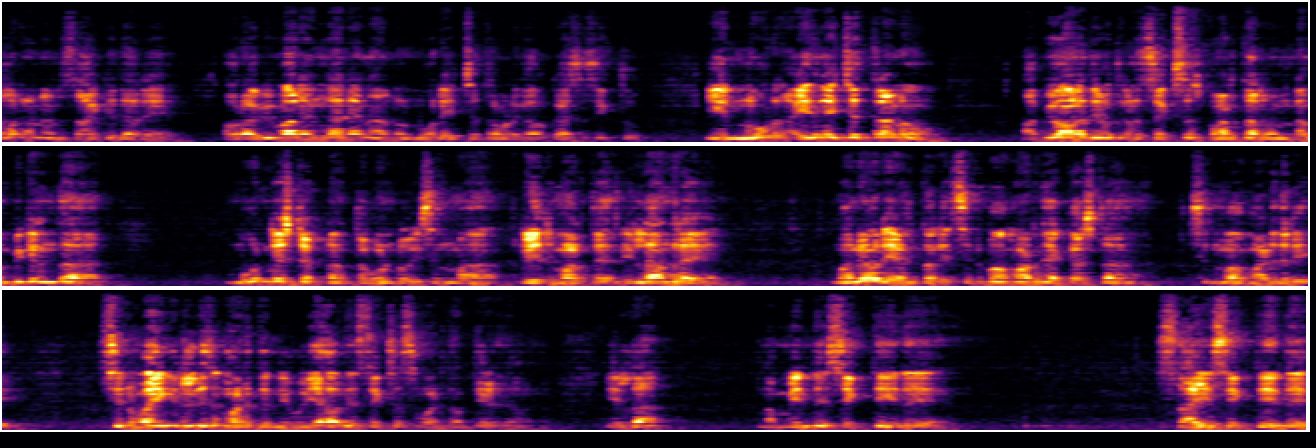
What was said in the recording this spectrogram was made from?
ಅವರನ್ನ ನಾನು ಸಾಕಿದ್ದಾರೆ. ಅವರ ಅಭಿಮಾನದಿಂದಾನೇ ನಾನು ನೂರೈದು ಚಿತ್ರ ಮಾಡೋಕೆ ಅವಕಾಶ ಸಿಕ್ತು. ಈ ನೂರ ಐದನೇ ಚಿತ್ರನೂ ಅಭಿಮಾನ ದೇವತೆಗಳು ಸಕ್ಸಸ್ ಮಾಡ್ತಾರೆ ಅನ್ನೋ ನಂಬಿಕೆಯಿಂದ ಮೂರನೇ ಸ್ಟೆಪ್ ನಾನು ತಗೊಂಡು ಈ ಸಿನಿಮಾ ರಿಲೀಸ್ ಮಾಡ್ತಾ ಇದ್ದೀನಿ. ಇಲ್ಲಾಂದ್ರೆ ಮನೆಯವರು ಹೇಳ್ತಾರೆ, ಸಿನಿಮಾ ಮಾಡಿದೆ ಕಷ್ಟ, ಸಿನಿಮಾ ಮಾಡಿದ್ರಿ ಸಿನಿಮಾ ಹಿಂಗೆ ರಿಲೀಸ್ ಮಾಡ್ತೀನಿ ನೀವು? ಯಾವುದೇ ಸಕ್ಸಸ್ ಮಾಡಿದ ಅಂತ ಹೇಳಿದೆ ಇಲ್ಲ ನಮ್ಮ ಹಿಂದೆ ಶಕ್ತಿ ಇದೆ. ಸಾಯಿ ಶಕ್ತಿ ಇದೆ.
